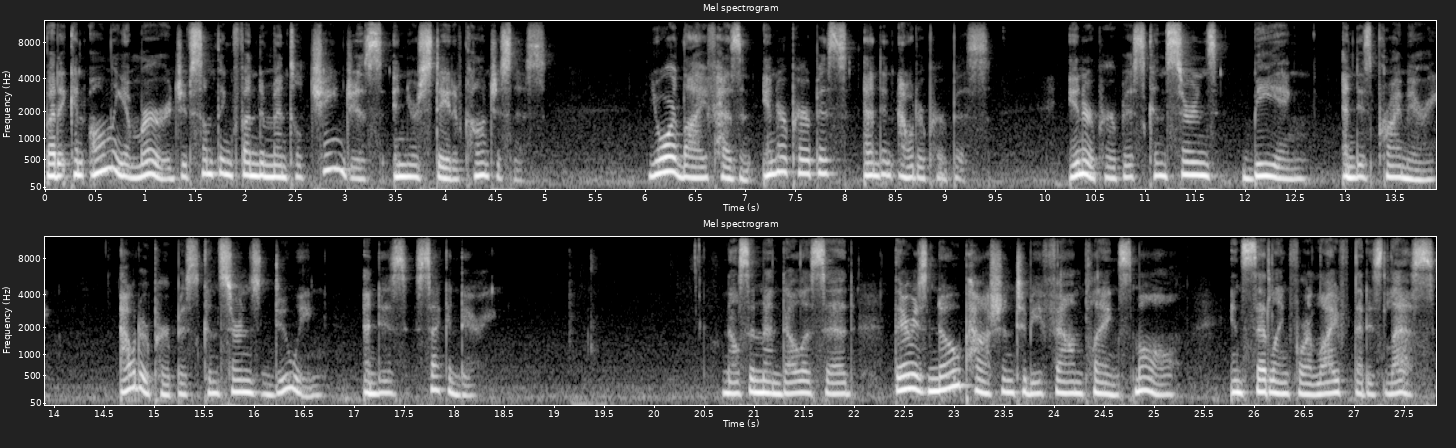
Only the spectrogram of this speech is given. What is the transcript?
But it can only emerge if something fundamental changes in your state of consciousness. Your life has an inner purpose and an outer purpose. Inner purpose concerns being and is primary. Outer purpose concerns doing and is secondary. Nelson Mandela said, there is no passion to be found playing small in settling for a life that is less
